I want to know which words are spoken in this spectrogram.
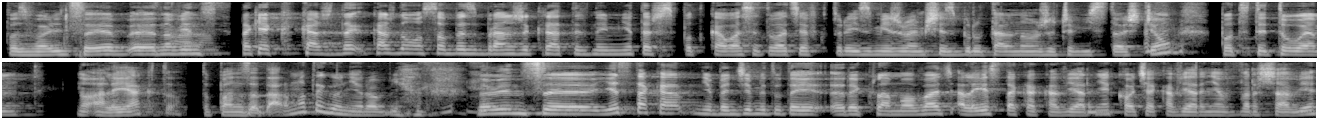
pozwolić sobie. E, no więc tak jak każde, każdą osobę z branży kreatywnej mnie też spotkała sytuacja, w której zmierzyłem się z brutalną rzeczywistością pod tytułem No ale jak to? To pan za darmo tego nie robi. No więc e, jest taka, nie będziemy tutaj reklamować, ale jest taka kawiarnia, kocia kawiarnia w Warszawie.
